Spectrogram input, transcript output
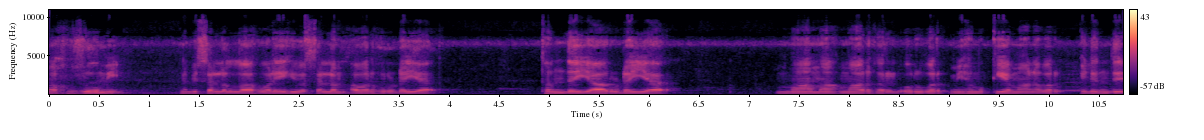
மஹூமி நபி சல்லாஹூ அலஹி வசல்லம் அவர்களுடைய தந்தையாருடைய மாமா மார்களில் ஒருவர் மிக முக்கியமானவர் எழுந்து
